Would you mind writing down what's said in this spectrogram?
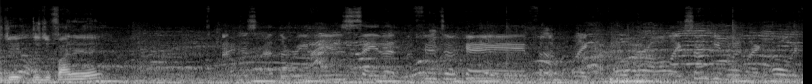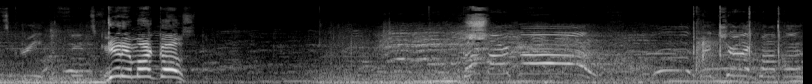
Did you did you find anything? I just read the reviews say that the food's okay for the like overall. Like some people are like, oh, it's great. The food's great. Get him, Markos! Go Marco! Woo, Good try, Papa.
